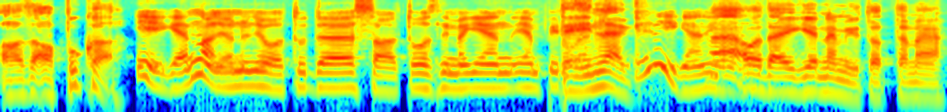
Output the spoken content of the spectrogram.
Az apuka? Igen, nagyon jól tud szaltózni, meg ilyen, ilyen piruett. Tényleg? Igen, igen. Há, odáig én nem jutottam el.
